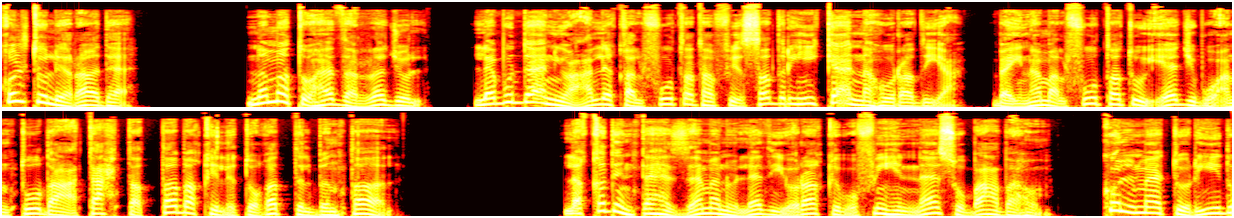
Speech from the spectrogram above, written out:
قلت لرادا: نمط هذا الرجل لابد أن يعلق الفوطة في صدره كأنه رضيع، بينما الفوطة يجب أن توضع تحت الطبق لتغطي البنطال. لقد انتهى الزمن الذي يراقب فيه الناس بعضهم، كل ما تريد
